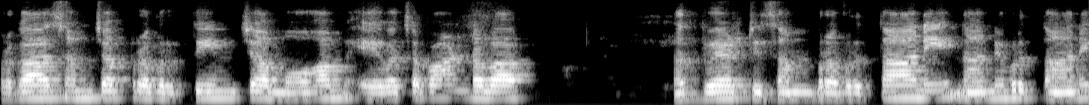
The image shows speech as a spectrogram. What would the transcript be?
प्रकाशं च प्रवृत्तिं च मोहम् एव च पाण्डव। न द्वेष्टि सम्प्रवृत्तानि न निवृत्तानि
